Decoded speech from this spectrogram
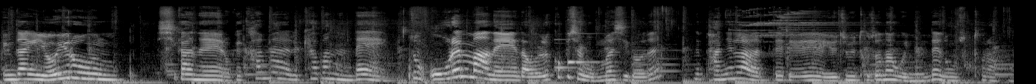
굉장히 여유로운 시간에 이렇게 카메라를 켜봤는데 좀 오랜만에 나 원래 커피 잘 못 마시거든? 근데 바닐라 라떼를 요즘에 도전하고 있는데 너무 좋더라고.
